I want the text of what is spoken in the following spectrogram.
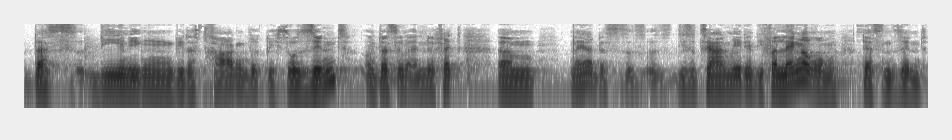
dass diejenigen, die das tragen, wirklich so sind und dass im Endeffekt ähm, naja, das, das, die sozialen Medien die Verlängerung dessen sind.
